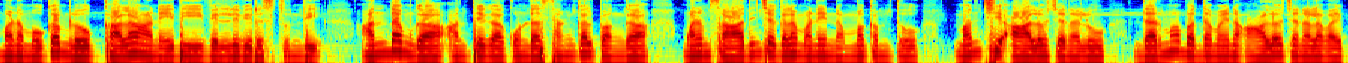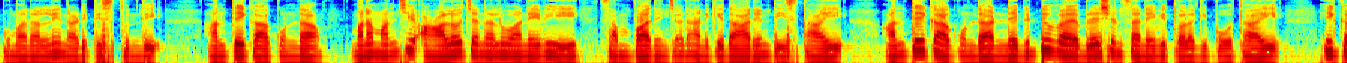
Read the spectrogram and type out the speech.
మన ముఖంలో కళ అనేది వెల్లివిరుస్తుంది. అందంగా అంతేకాకుండా సంకల్పంగా మనం సాధించగలం అనే నమ్మకంతో మంచి ఆలోచనలు ధర్మబద్ధమైన ఆలోచనల వైపు మనల్ని నడిపిస్తుంది. అంతేకాకుండా మన మంచి ఆలోచనలు అనేవి సంపాదించడానికి దారిని తీస్తాయి. అంతేకాకుండా నెగిటివ్ వైబ్రేషన్స్ అనేవి తొలగిపోతాయి. ఇక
